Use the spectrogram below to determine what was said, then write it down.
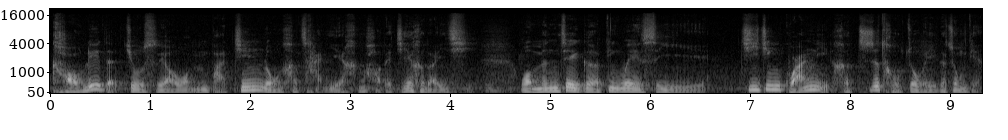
考虑的就是要我们把金融和产业很好的结合到一起。我们这个定位是以基金管理和支投作为一个重点。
